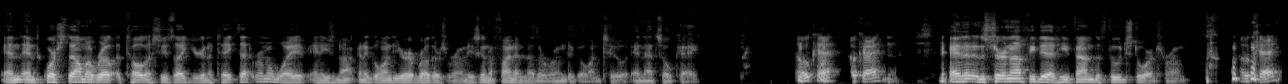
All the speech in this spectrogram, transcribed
And and of course, Thelma told him she's like, "You're going to take that room away, and he's not going to go into your brother's room. He's going to find another room to go into, and that's okay." Okay. Okay. And then, sure enough, he did. He found the food storage room. Okay.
